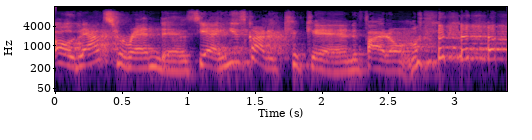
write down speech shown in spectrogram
Oh, that's horrendous. Yeah, he's got to kick in if I don't.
